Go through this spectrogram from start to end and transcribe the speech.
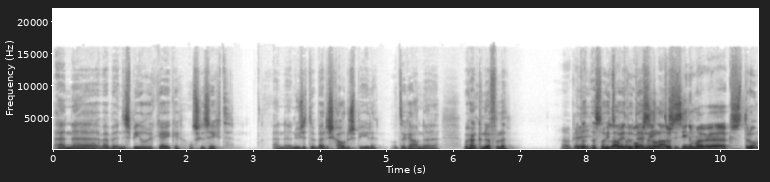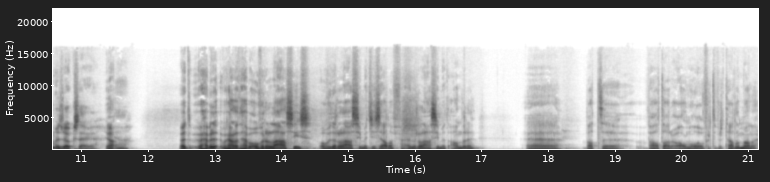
En eh, we hebben in de spiegel gekeken, ons gezicht. En eh, nu zitten we bij de schouderspieren. Want we gaan, eh, we gaan knuffelen. Oké. Dat- dat is toch iets Laat wat je doet in een relatie? oxytocine maar eh, stromen, zou ik zeggen. Ja. We, we, hebben, we gaan het hebben over relaties. Over de relatie met jezelf en de relatie met anderen. Eh, wat eh, valt daar allemaal over te vertellen, mannen?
